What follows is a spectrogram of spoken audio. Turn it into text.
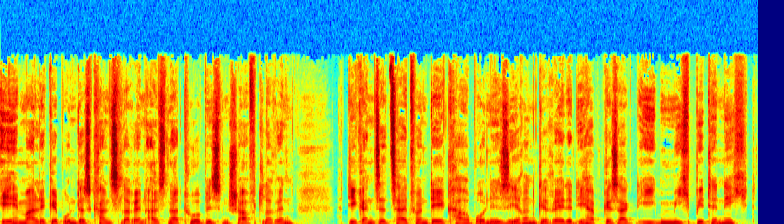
ehemalige Bundeskanzlerin als Naturwissenschaftlerin hat die ganze Zeit von dekarbonisieren geredet. Ich habe gesagt, mich bitte nicht.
